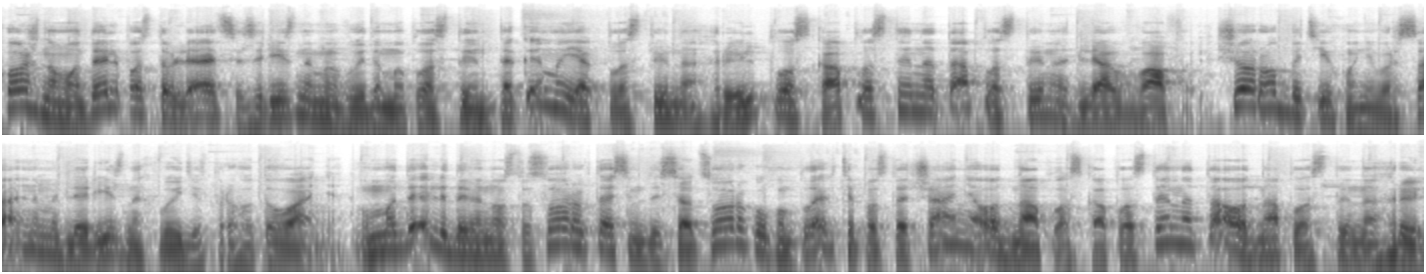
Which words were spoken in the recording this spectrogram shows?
Кожна модель поставляється з різними видами пластин, такими як пластина гриль, плоска пластина та пластина для вафель, що робить їх універсальними для різних видів приготування. У моделі 9040 та 7040 у комплекті постачання одна плоска пластина та одна пластина гриль.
